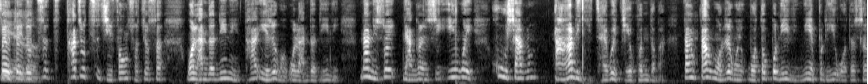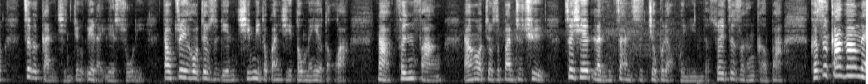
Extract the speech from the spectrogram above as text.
对对对，自他就自己封锁，就是我懒得理你，他也认为我懒得理你。那你说两个人是因为互相打理才会结婚的嘛？当当我认为我都不理你，你也不理我的时候，这个感情就越来越疏离，到最后就是连亲密的关系都没有的话，那分房，然后就是搬出去，这些冷战是救不了婚姻的，所以这是很可怕。可是刚刚呢，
